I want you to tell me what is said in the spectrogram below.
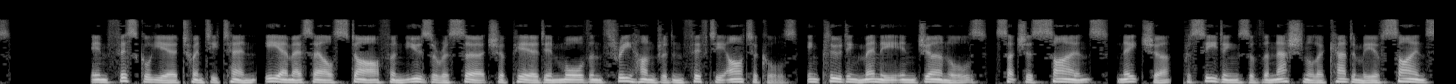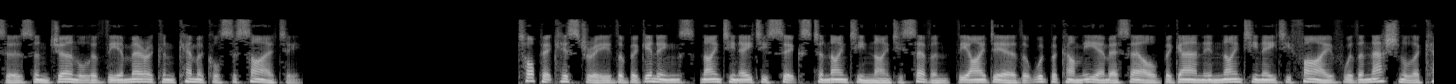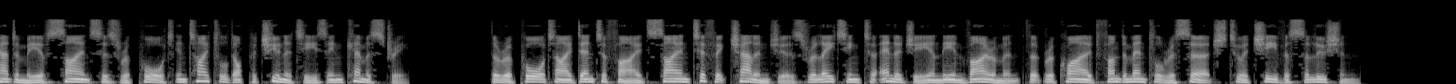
In fiscal year 2010, EMSL staff and user research appeared in more than 350 articles, including many in journals, such as Science, Nature, Proceedings of the National Academy of Sciences and Journal of the American Chemical Society. Topic history The beginnings 1986 to 1997 The idea that would become EMSL began in 1985 with a National Academy of Sciences report entitled Opportunities in Chemistry. The report identified scientific challenges relating to energy and the environment that required fundamental research to achieve a solution.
